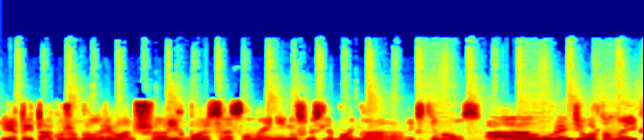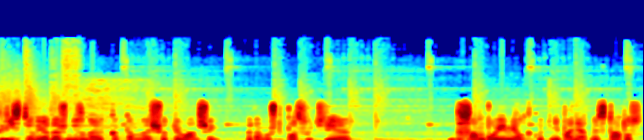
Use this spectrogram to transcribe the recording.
и это и так уже был реванш э, их боя с WrestleMania, ну, в смысле, бой на Extreme Rules. А у Рэнди Ортона и Кристиан я даже не знаю, как там насчет реваншей, потому что, по сути, сам бой имел какой-то непонятный статус.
